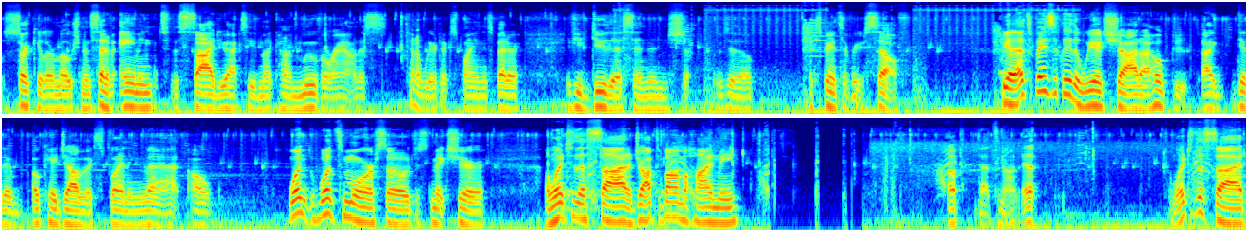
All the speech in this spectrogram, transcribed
circular motion. Instead of aiming to the side, you actually might kind of move around. It's kind of weird to explain. It's better if you do this and then the experience it for yourself. But yeah, that's basically the weird shot. I hope I did an okay job of explaining that. I'll once more, so just make sure. I went to the side, I dropped a bomb behind me. Up, oh, that's not it. Went to the side,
